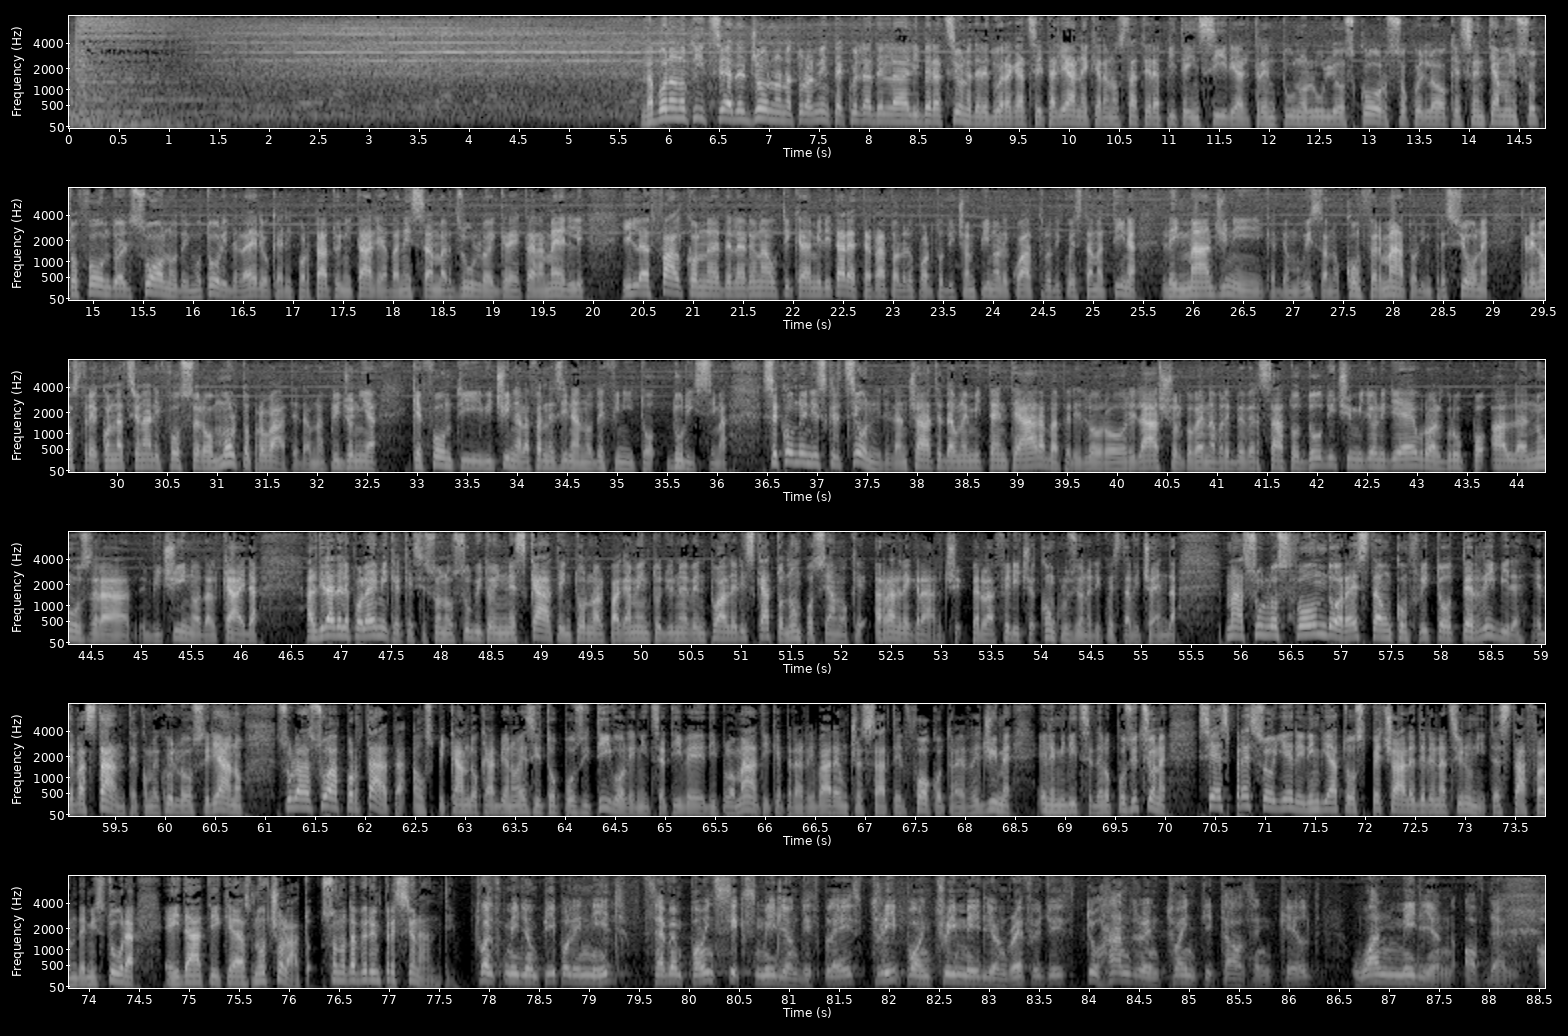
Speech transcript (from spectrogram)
La buona notizia del giorno naturalmente è quella della liberazione delle due ragazze italiane che erano state rapite in Siria il 31 luglio scorso. Quello che sentiamo in sottofondo è il suono dei motori dell'aereo che ha riportato in Italia Vanessa Marzullo e Greta Ramelli. Il Falcon dell'aeronautica militare è atterrato all'aeroporto di Ciampino alle 4 di questa mattina. Le immagini che abbiamo visto hanno confermato l'impressione che le nostre connazionali fossero molto provate da una prigionia che fonti vicine alla Farnesina hanno definito durissima. Secondo indiscrezioni rilanciate da un'emittente araba per il loro rilascio, il governo avrebbe versato 12 milioni di euro al gruppo Al-Nusra vicino ad Al-Qaeda al di là delle polemiche che si sono subito innescate intorno al pagamento di un eventuale riscatto, non possiamo che rallegrarci per la felice conclusione di questa vicenda. Ma sullo sfondo resta un conflitto terribile e devastante come quello siriano. Sulla sua portata, auspicando che abbiano esito positivo le iniziative diplomatiche per arrivare a un cessate il fuoco tra il regime e le milizie dell'opposizione, si è espresso ieri l'inviato speciale delle Nazioni Unite Staffan de Mistura e i dati che ha snocciolato sono sono davvero impressionanti. 12 million people in need, 7.6 million displaced, 3.3 million refugees, 220,000 killed,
